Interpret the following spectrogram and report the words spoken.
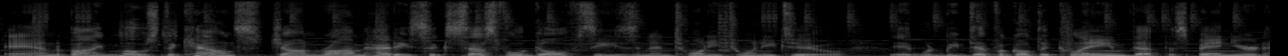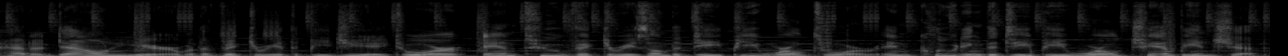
And by most accounts, Jon Rahm had a successful golf season in 2022. It would be difficult to claim that the Spaniard had a down year with a victory at the PGA Tour and two victories on the DP World Tour, including the DP World Championship.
